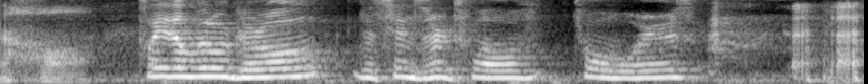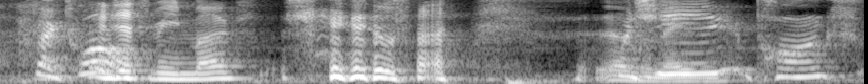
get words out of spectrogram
Oh, played a little girl that sends her 12, 12 warriors. It's like 12. and just mean mugs. That when she amazing. punks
